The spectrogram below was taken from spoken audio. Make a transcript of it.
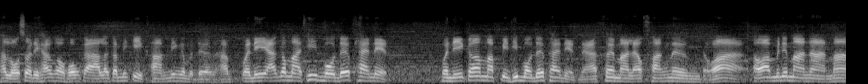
ฮัลโหล สวัสดีครับกับพบการแล้วก็มิกกี้คลามมิ่งกันเหมือนเดิมครับ วันนี้อาร์ตก็มาที่ Boulder Planet วันนี้ก็มาปีนที่ Boulder Planet นะ เคยมาแล้วครั้งหนึ่งแต่ว่าเพราะว่าไม่ได้มานานมาก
